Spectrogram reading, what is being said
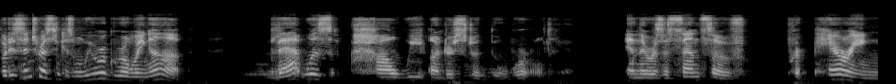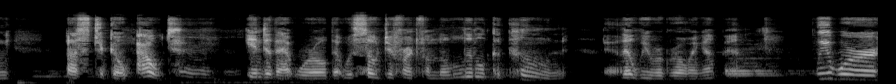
But it's interesting because when we were growing up, that was how we understood the world. And there was a sense of preparing us to go out into that world that was so different from the little cocoon that we were growing up in. we were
